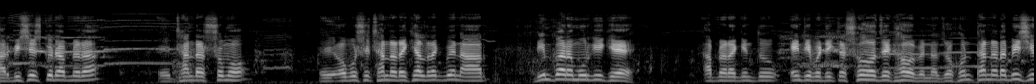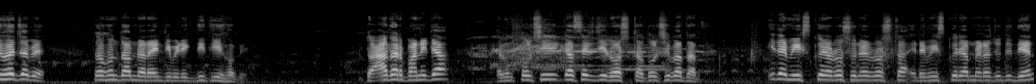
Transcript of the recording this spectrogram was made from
আর বিশেষ করে আপনারা এই ঠান্ডার সময়, এই অবশ্যই ঠান্ডাটা খেয়াল রাখবেন। আর ডিম পাড়া মুরগিকে আপনারা কিন্তু অ্যান্টিবায়োটিকটা সহজে খাওয়াবেন না। যখন ঠান্ডাটা বেশি হয়ে যাবে, তখন তো আপনারা অ্যান্টিবায়োটিক দিতেই হবে। তো আদার পানিটা এবং তুলসী গাছের যে রসটা, তুলসী পাতার, এটা মিক্স করে রসুনের রসটা, এটা মিক্স করে আপনারা যদি দেন,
